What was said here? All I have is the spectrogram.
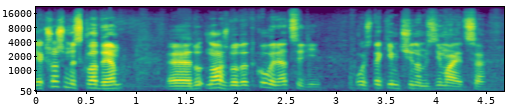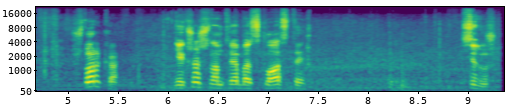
Якщо ж ми складемо е, наш додатковий ряд сидінь, ось таким чином знімається шторка. Якщо ж нам треба скласти сідушку.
